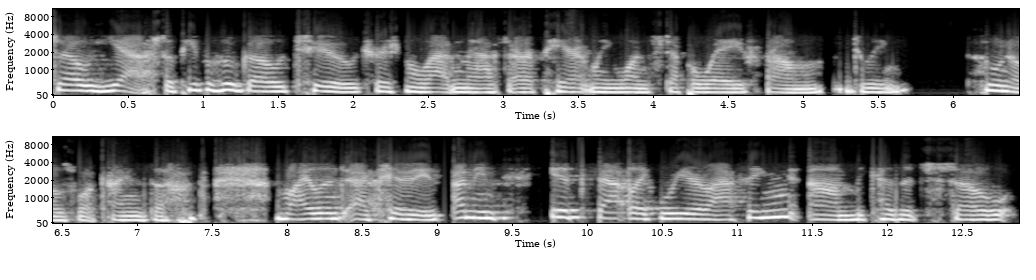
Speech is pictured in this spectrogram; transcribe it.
So, yeah, so people who go to traditional Latin Mass are apparently one step away from doing who knows what kinds of violent activities. I mean, it's that like where you're laughing um, because it's so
